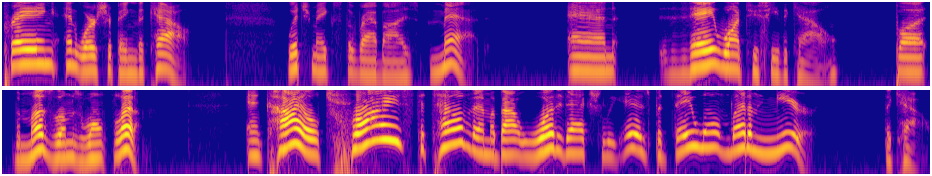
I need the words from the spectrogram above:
praying and worshiping the cow, which makes the rabbis mad. And they want to see the cow, but the Muslims won't let them. And Kyle tries to tell them about what it actually is, but they won't let him near the cow.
